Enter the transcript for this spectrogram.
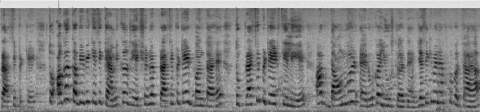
precipitate. तो अगर कभी भी किसी chemical reaction में precipitate बनता है तो precipitate के लिए आप downward arrow का use करते हैं जैसे कि मैंने आपको बताया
